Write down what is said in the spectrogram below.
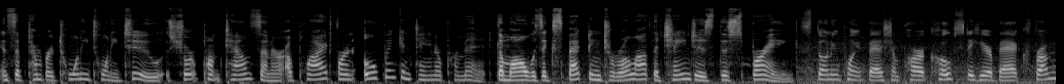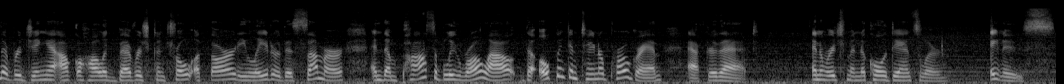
In September 2022, Short Pump Town Center applied for an open container permit. The mall was expecting to roll out the changes this spring. Stony Point Fashion Park hopes to hear back from the Virginia Alcoholic Beverage Control Authority later this summer and then possibly roll out the open container program after that. In Richmond, Nicole Dantzler, 8 News.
